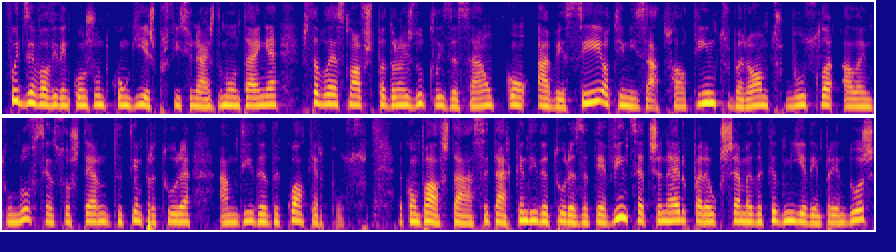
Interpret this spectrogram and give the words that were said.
foi desenvolvido em conjunto com guias profissionais de montanha, estabelece novos padrões de utilização com ABC otimizado, altímetro, barómetro, bússola, além de um novo sensor externo de temperatura à medida de qualquer pulso. A Compal está a aceitar candidaturas até 27 de janeiro para o que chama de Academia de Empreendedores.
